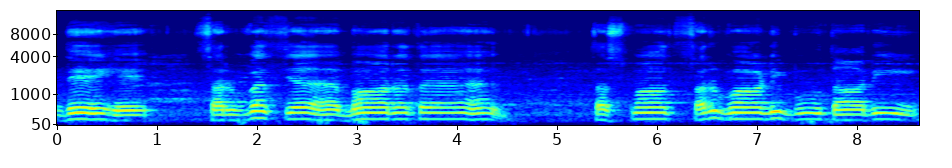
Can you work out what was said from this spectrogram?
देहे सर्वस्य भारत। तस्मात् सर्वाणि भूतानि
